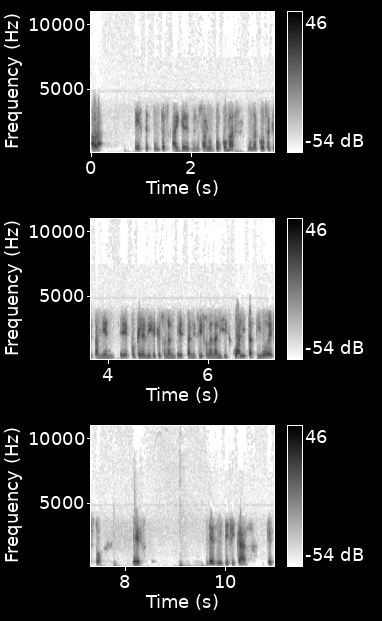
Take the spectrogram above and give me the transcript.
Ahora, este punto es- hay que desmenuzarlo un poco más. Una cosa que también, eh, porque les dije que es una- esta- se hizo un análisis cualitativo de esto, es desmitificar que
